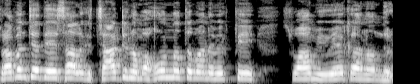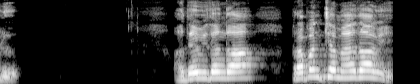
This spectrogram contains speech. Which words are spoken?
ప్రపంచ దేశాలకు చాటిన మహోన్నతమైన వ్యక్తి స్వామి వివేకానందుడు. అదేవిధంగా ప్రపంచ మేధావి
